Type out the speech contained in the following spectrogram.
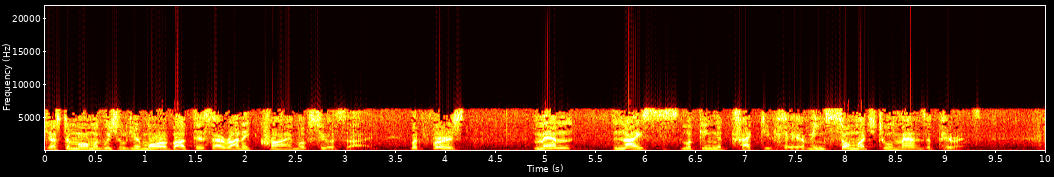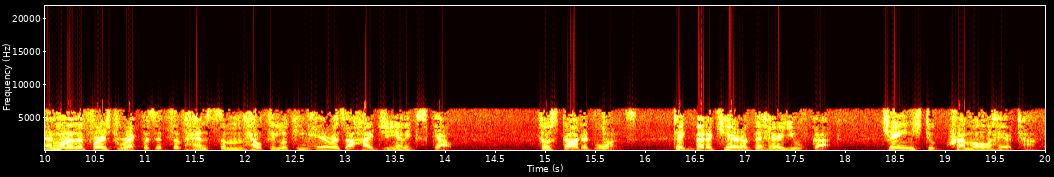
Just a moment, we shall hear more about this ironic crime of suicide. But first, men, nice looking, attractive hair means so much to a man's appearance. And one of the first requisites of handsome, healthy looking hair is a hygienic scalp. So start at once. Take better care of the hair you've got. Change to Kreml Hair Tonic.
